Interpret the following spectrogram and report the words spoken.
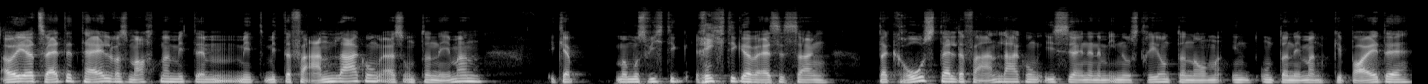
Aber Ihr zweite Teil, was macht man mit dem, mit, mit der Veranlagung als Unternehmen? Ich glaube, man muss wichtig, richtigerweise sagen, der Großteil der Veranlagung ist ja in einem Industrieunternehmen Gebäude,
